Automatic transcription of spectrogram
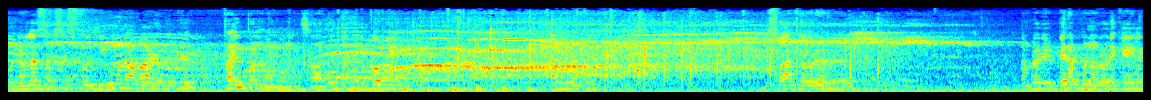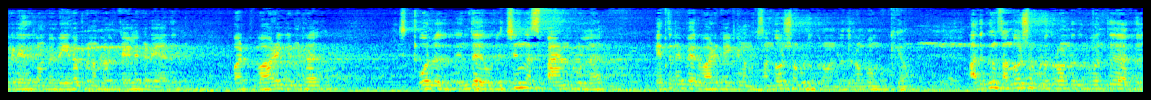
ஒரு நல்ல சக்ஸஸ்ஃபுல் ஹியூமனாக வாழ்றதுக்கு ட்ரை பண்ணுவேன் ஸோ அது அது எப்போவுமே அது ஸோ அந்த ஒரு நம்மளுடைய பிறப்பு நம்மளுடைய கையில் கிடையாது நம்மளுடைய இறப்பு நம்மளுடைய கையில் கிடையாது. பட் வாழ்கின்ற ஒரு இந்த ஒரு சின்ன ஸ்பேனுக்குள்ள எத்தனை பேர் வாழ்க்கைக்கு நம்ம சந்தோஷம் கொடுக்குறோன்றது ரொம்ப முக்கியம். அதுக்கும் சந்தோஷம் கொடுக்குறோன்றதுக்கு வந்து அது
